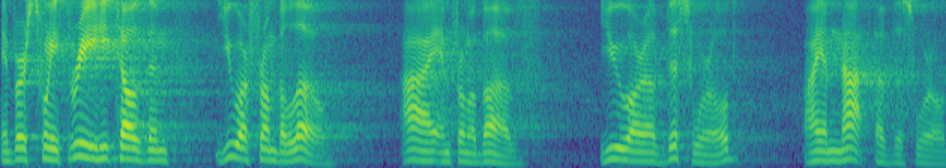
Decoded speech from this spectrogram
In verse 23, he tells them, You are from below, I am from above. You are of this world, I am not of this world.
